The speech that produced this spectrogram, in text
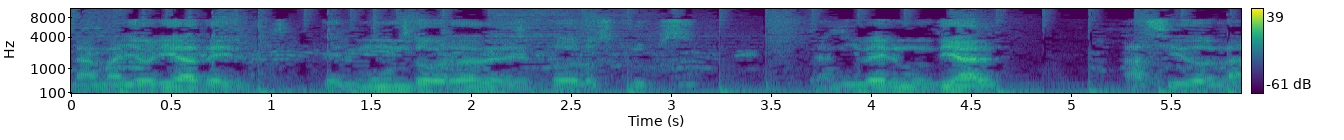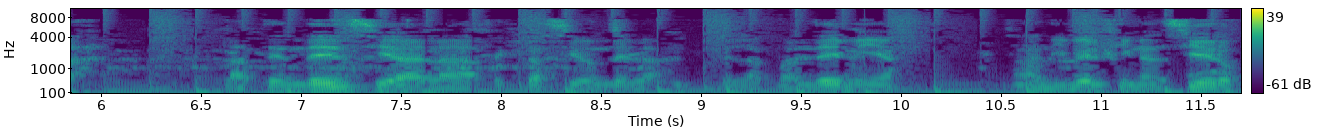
la mayoría del mundo, ¿verdad? De todos los clubes a nivel mundial, ha sido la, la tendencia, la afectación de la, de la pandemia a nivel financiero.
